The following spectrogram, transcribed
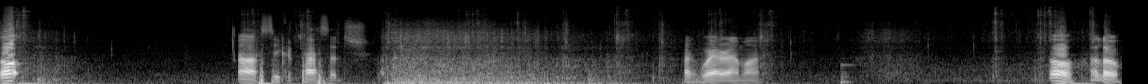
Oh! Ah, secret passage. But where am I? Oh, hello.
